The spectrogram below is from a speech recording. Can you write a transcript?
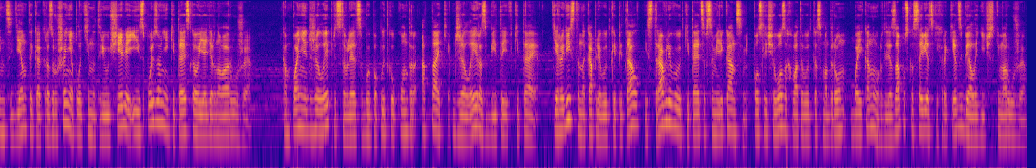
инциденты, как разрушение плотины Три ущелья и использование китайского ядерного оружия. Компания GLA представляет собой попытку контратаки GLA, разбитой в Китае – Террористы накапливают капитал и стравливают китайцев с американцами, после чего захватывают космодром Байконур для запуска советских ракет с биологическим оружием.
